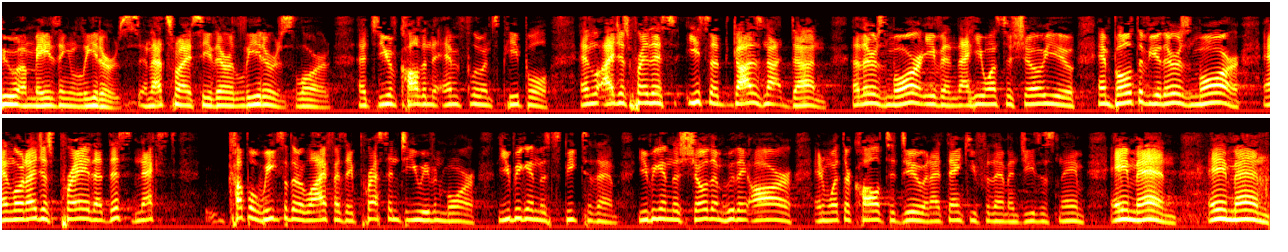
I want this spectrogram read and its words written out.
two amazing leaders. And that's what I see. They're leaders, Lord. That you have called them to influence people. And I just pray this, Isa, God is not done. That there's more even that He wants to show you. And both of you, there is more. And Lord, I just pray that this next couple weeks of their life as they press into you even more. You begin to speak to them. You begin to show them who they are and what they're called to do. And I thank you for them in Jesus' name. Amen. Amen.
